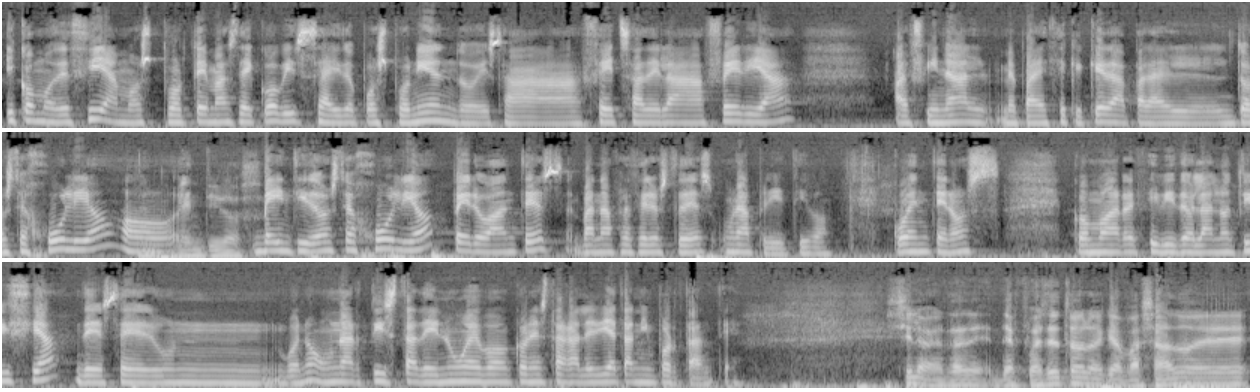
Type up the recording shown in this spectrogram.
y como decíamos, por temas de COVID se ha ido posponiendo esa fecha de la feria al final me parece que queda para el 2 de julio o 22. 22 de julio, pero antes van a ofrecer ustedes un aperitivo. Cuéntenos cómo ha recibido la noticia de ser un bueno, un artista de nuevo con esta galería tan importante. Sí, la verdad, después de todo lo que ha pasado es,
